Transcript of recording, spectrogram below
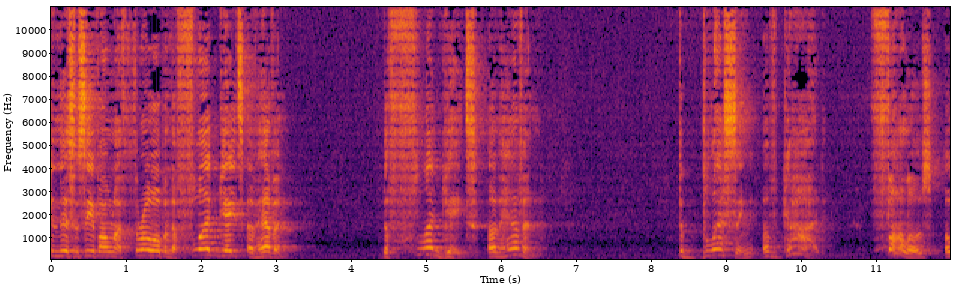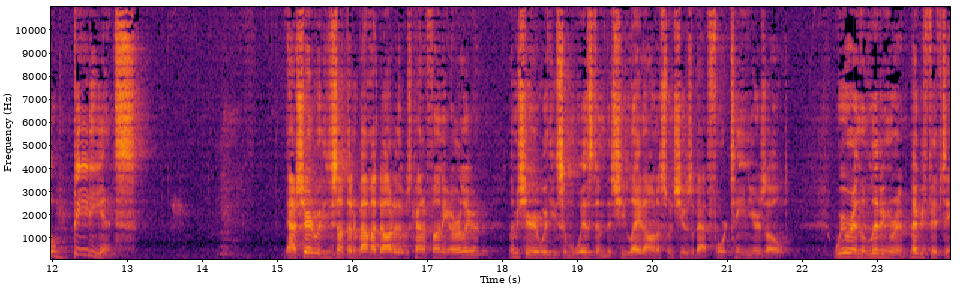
in this and see if I will not throw open the floodgates of heaven. The floodgates of heaven. The blessing of God follows obedience. Now, I shared with you something about my daughter that was kind of funny earlier. Let me share with you some wisdom that she laid on us when she was about 14 years old. We were in the living room, maybe 15.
